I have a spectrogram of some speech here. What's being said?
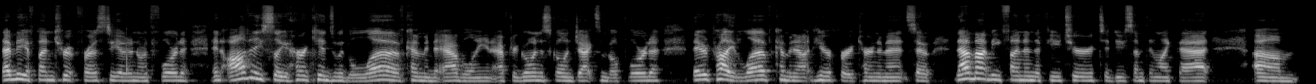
That'd be a fun trip for us to go to North Florida. And obviously, her kids would love coming to Abilene after going to school in Jacksonville, Florida. They would probably love coming out here for a tournament. So that might be fun in the future to do something like that. Um,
